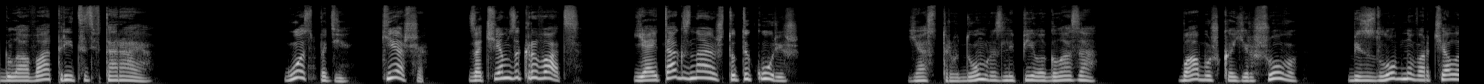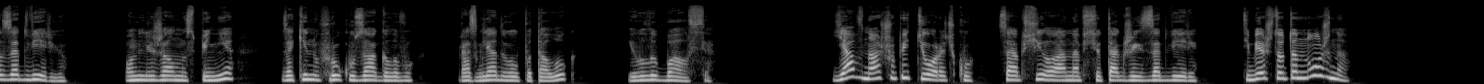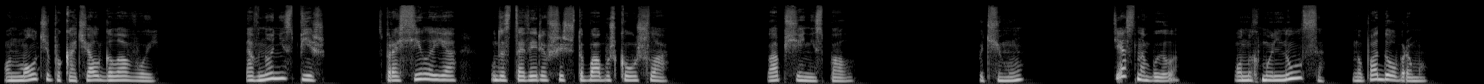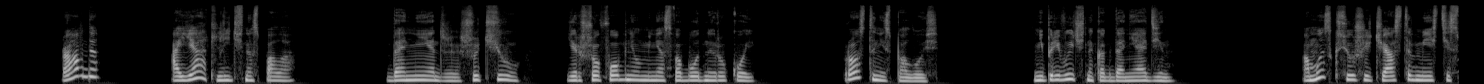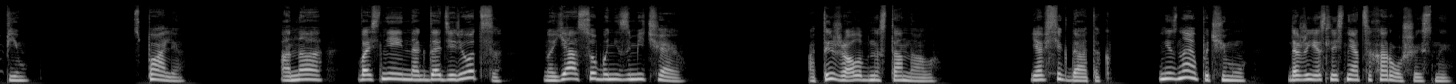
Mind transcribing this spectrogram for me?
Глава 32. «Господи, Кеша, зачем закрываться? Я и так знаю, что ты куришь». Я с трудом разлепила глаза. Бабушка Ершова беззлобно ворчала за дверью. Он лежал на спине, закинув руку за голову, разглядывал потолок и улыбался. «Я в нашу пятерочку», — сообщила она все так же из-за двери. «Тебе что-то нужно?» Он молча покачал головой. «Давно не спишь?» — спросила я, удостоверившись, что бабушка ушла. Вообще не спал. «Почему?» «Тесно было». Он ухмыльнулся, но по-доброму. «Правда? А я отлично спала». «Да нет же, шучу». Ершов обнял меня свободной рукой. Просто не спалось. Непривычно, когда не один. А мы с Ксюшей часто вместе спим спали. Она во сне иногда дерется, но я особо не замечаю. А ты жалобно стонала. Я всегда так. Не знаю почему, даже если снятся хорошие сны.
